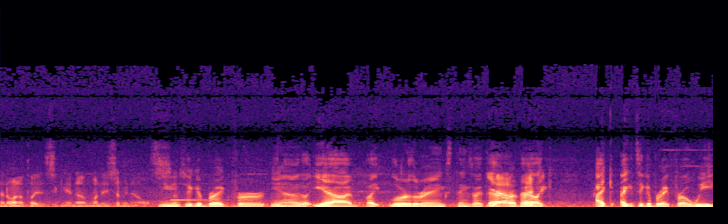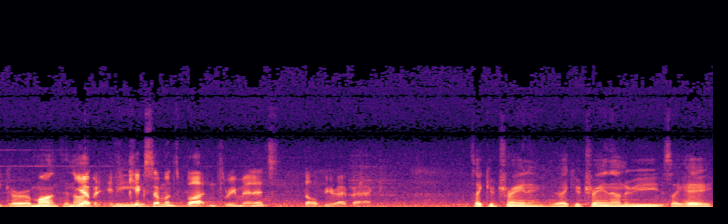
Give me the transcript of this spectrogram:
I don't want to play this again. I want to do something else. You can So- take a break for, you know, like, yeah, like Lord of the Rings, things like that. Yeah, I've had like, you- I, I can take a break for a week or a month and not yeah, but if be. you kick someone's butt in three minutes, they'll be right back. It's like you're training. You're like you're training them to be. It's like, hey,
